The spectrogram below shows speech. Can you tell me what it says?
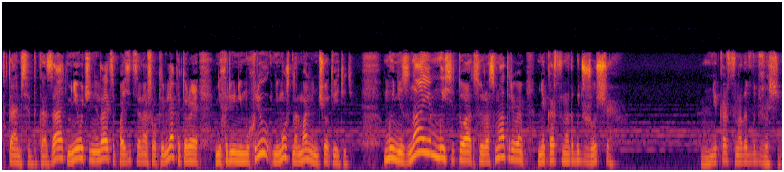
пытаемся доказать. Мне очень не нравится позиция нашего Кремля, которая ни хрю, ни мухрю не может нормально ничего ответить. Мы не знаем, мы ситуацию рассматриваем. Мне кажется, надо быть жестче. Мне кажется, надо быть жестче.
